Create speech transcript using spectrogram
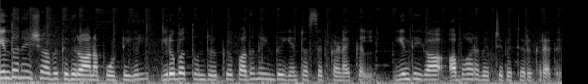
இந்தோனேஷியாவுக்கு எதிரான போட்டியில் இருபத்தொன்றுக்கு பதினைந்து என்ற செட் கணக்கில் இந்தியா அபார வெற்றி பெற்றிருக்கிறது.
